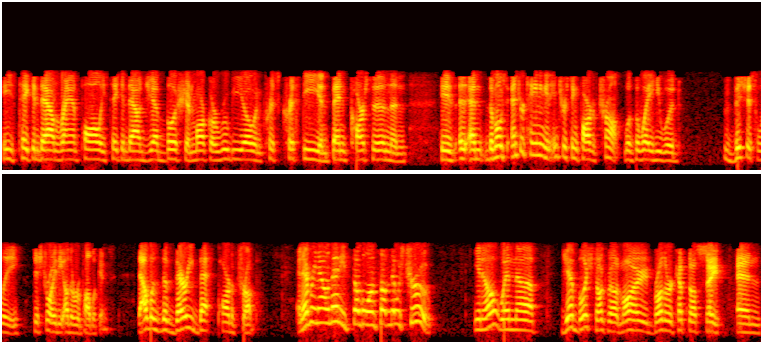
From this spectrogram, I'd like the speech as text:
He's taken down Rand Paul, he's taken down Jeb Bush and Marco Rubio and Chris Christie and Ben Carson and he's and the most entertaining and interesting part of Trump was the way he would viciously destroy the other Republicans. That was the very best part of Trump. And every now and then he'd stumble on something that was true. You know, when uh, Jeb Bush talked about my brother kept us safe and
